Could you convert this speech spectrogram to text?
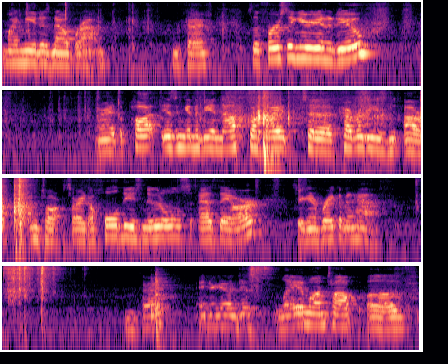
my meat is now brown, okay? So the first thing you're gonna do, all right, the pot isn't gonna be enough to hide, to cover these, uh, I'm sorry, to hold these noodles as they are. So you're gonna break them in half, okay? And you're gonna just lay them on top of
